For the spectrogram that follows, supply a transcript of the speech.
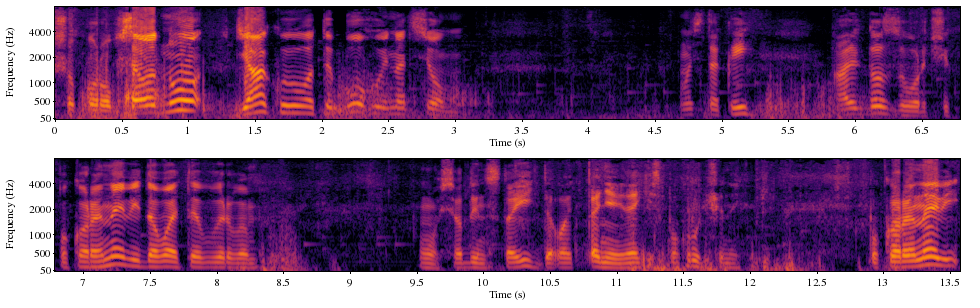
що пороб. Все одно дякувати Богу і на цьому. Ось такий альдозорчик. По кореневій давайте вирвемо. Ось один стоїть, давайте. Та ні, він якийсь покручений. По кореневій.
